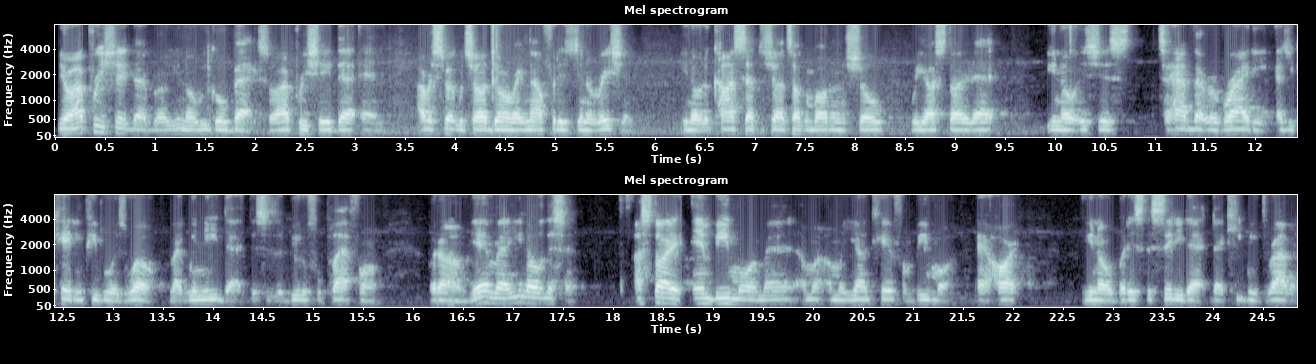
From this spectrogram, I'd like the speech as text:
Yo, I appreciate that, bro. You know, we go back, so I appreciate that, and I respect what y'all doing right now for this generation. You know, the concept that y'all talking about on the show, where y'all started at. You know, it's just to have that variety, educating people as well. Like we need that. This is a beautiful platform. But um, yeah, man. You know, listen, I started in Bmore, man. I'm a, I'm a young kid from Bmore at heart. You know, but it's the city that that keep me thriving.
